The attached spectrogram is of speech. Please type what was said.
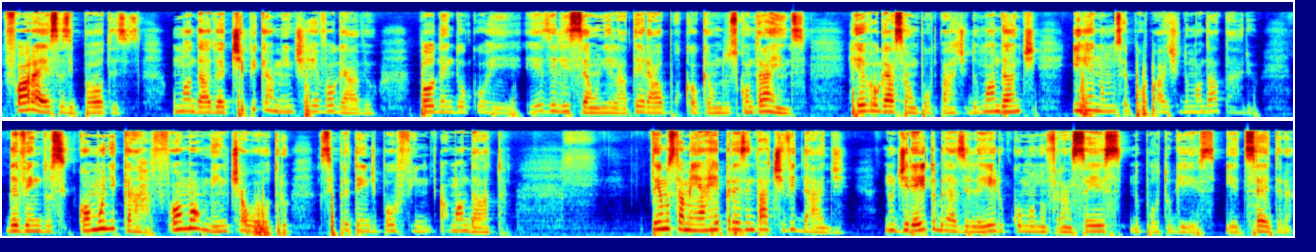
Fora essas hipóteses, o mandado é tipicamente revogável, podendo ocorrer resilição unilateral por qualquer um dos contraentes, revogação por parte do mandante e renúncia por parte do mandatário, devendo se comunicar formalmente ao outro que se pretende por fim ao mandato. Temos também a representatividade. No direito brasileiro, como no francês, no português e etc.,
